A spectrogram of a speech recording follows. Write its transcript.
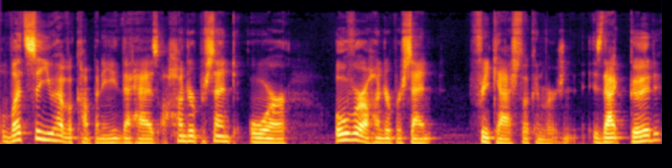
let's say you have a company that has 100% or over 100% free cash flow conversion. Is that good?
